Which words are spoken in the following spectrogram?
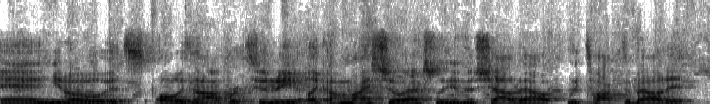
And, you know, it's always an opportunity. Like on my show, actually, in the shout out, we talked about it.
